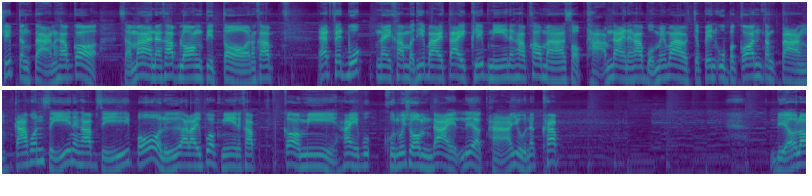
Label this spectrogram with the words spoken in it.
คลิปต่างๆนะครับ ก็ สามารถนะครับลองติดต่อนะครับแอด Facebook ในคำอธิบายใต้คลิปนี้นะครับ เข้ามาสอบถามได้นะครับ ผมไม่ว่าจะเป็นอุปกรณ์ต่างๆ กาพ่นสีนะครับ สีโป้หรืออะไรพวกนี้นะครับ ก็มีให้คุณผู้ชมได้เลือกหาอยู่นะครับ เดี๋ยวเรา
